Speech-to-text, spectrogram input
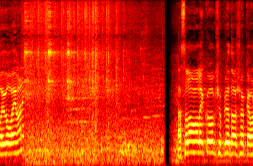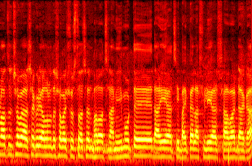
হইব ভাই। মানে আসসালামু আলাইকুম, সুপ্রিয় দর্শক, কেমন আছেন সবাই? আশা করি আল্লাহর সবাই সুস্থ আছেন, ভালো আছেন। আমি এই মুহূর্তে দাঁড়িয়ে আছি বাইপাল আশুলিয়া সাভার ঢাকা।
